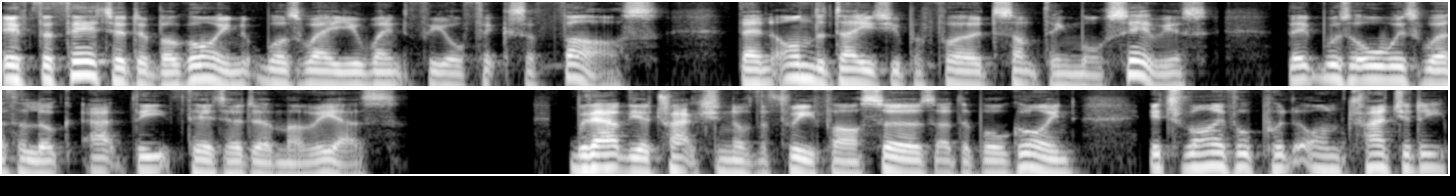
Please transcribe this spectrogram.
If the Theatre de Bourgogne was where you went for your fix of farce, then on the days you preferred something more serious, it was always worth a look at the Theatre de Marais. Without the attraction of the three farceurs at the Bourgogne, its rival put on tragedy,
